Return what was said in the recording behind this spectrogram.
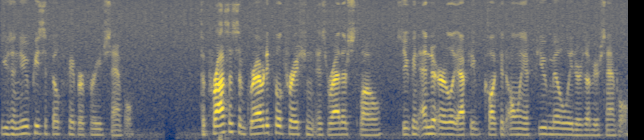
Use a new piece of filter paper for each sample. The process of gravity filtration is rather slow, so you can end it early after you've collected only a few milliliters of your sample.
